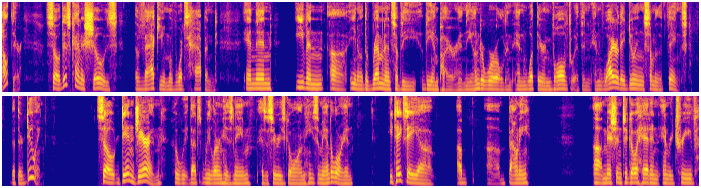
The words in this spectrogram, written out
out there. So this kind of shows the vacuum of what's happened, and then even uh, you know the remnants of the the empire and the underworld and, and what they're involved with and, and why are they doing some of the things that they're doing. So Din Djarin, who we that's we learn his name as the series go on, he's a Mandalorian. He takes a uh, a, a, bounty uh, mission to go ahead and, and retrieve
